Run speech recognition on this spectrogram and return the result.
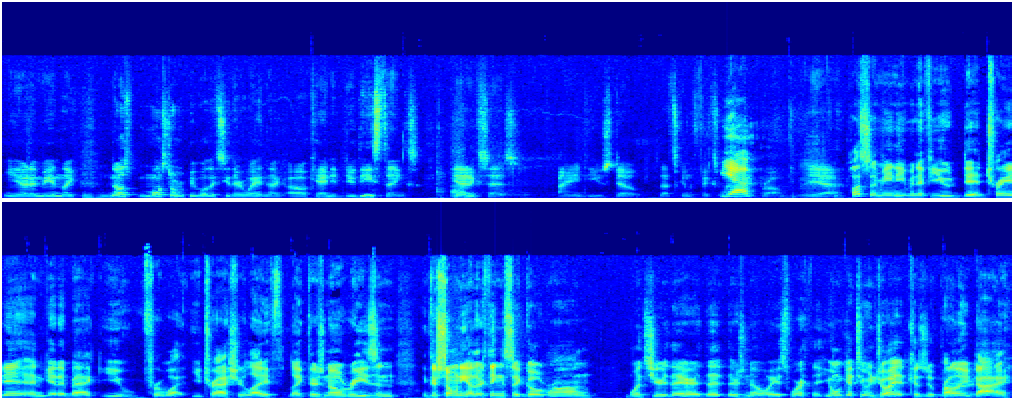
You know what I mean? Like Mhm. most most normal people, they see their weight and they're like, oh, okay, I need to do these things. The addict says, I need to use dope. That's gonna fix my Yep. weight problem. Yeah. Plus, I mean, even if you did trade it and get it back, you for what? You trash your life. Like, there's no reason. Like, there's so many other things that go wrong once you're there that there's no way it's worth it. You won't get to enjoy it because you'll probably Right. die.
